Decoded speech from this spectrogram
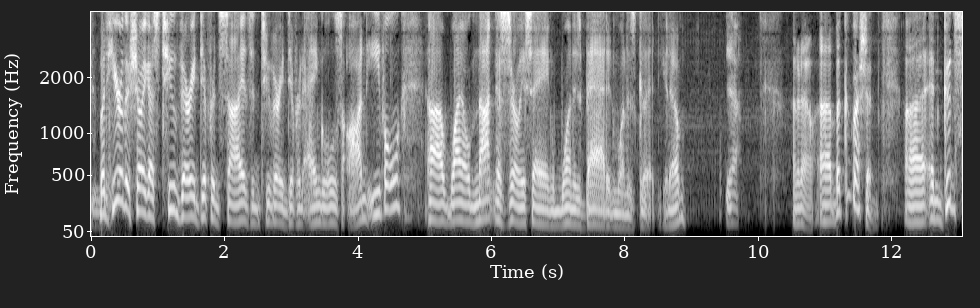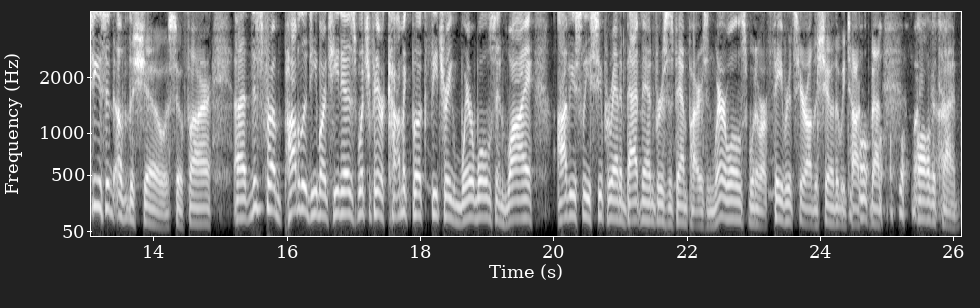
But here they're showing us two very different sides and two very different angles on evil, uh, while not necessarily saying one is bad and one is good. You know, Yeah. I don't know, uh, but good question. Uh, and good season of the show so far. Uh, this is from Pablo D. Martinez. What's your favorite comic book featuring werewolves and why? Obviously, Superman and Batman versus vampires and werewolves. One of our favorites here on the show that we talk about all the time.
